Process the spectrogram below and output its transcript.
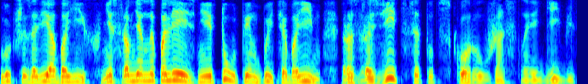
Лучше зови обоих, несравненно полезнее тут им быть обоим. Разразится тут скоро ужасная гибель.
